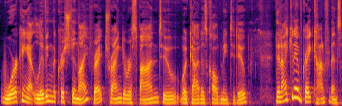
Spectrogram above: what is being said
working at living the Christian life, right, trying to respond to what God has called me to do, then I can have great confidence.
